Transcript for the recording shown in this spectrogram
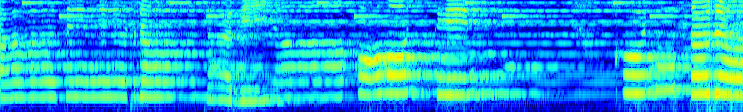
อาเจราจาริยาโหติคุณตระ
